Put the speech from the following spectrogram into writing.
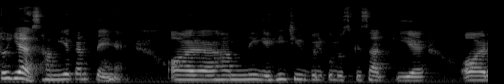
تو یس ہم یہ کرتے ہیں۔ اور ہم نے یہی چیز بالکل اس کے ساتھ کی ہے۔ اور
